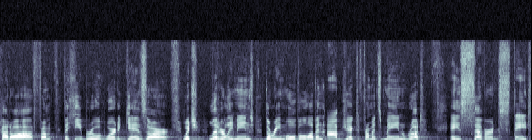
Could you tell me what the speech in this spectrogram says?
Cut off from the Hebrew word gazar, which literally means the removal of an object from its main root, a severed state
